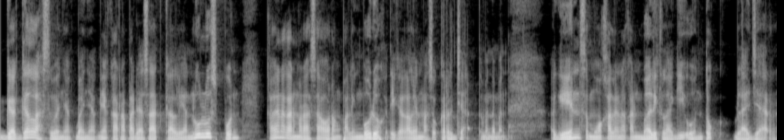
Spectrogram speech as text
gagallah sebanyak-banyaknya karena pada saat kalian lulus pun kalian akan merasa orang paling bodoh ketika kalian masuk kerja, teman-teman. Again, semua kalian akan balik lagi untuk belajar.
